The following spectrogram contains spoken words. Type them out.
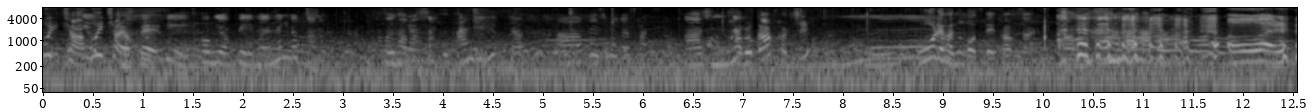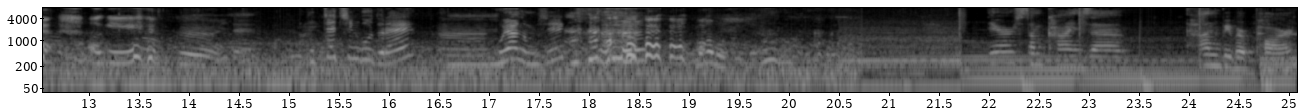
호이차 호피, 호이차 옆에. 응. 거기 옆에 이번에 생겼잖아. 거기 가봤어? 아니, 저, 어, 페이스북을 봤어. 아 진짜? 가볼까? 같이? 음. 5월에 가는 거 어때? 다음 날. 다음 어, 여기. 그 이제 국제 친구들의 어, 음. 고향 음식 먹어보기. There are some kinds of Han River Park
